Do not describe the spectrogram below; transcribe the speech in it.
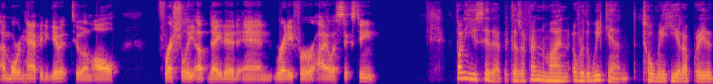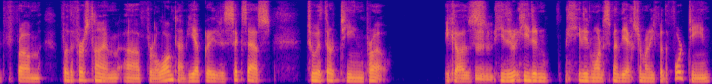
i'm more than happy to give it to them all freshly updated and ready for ios 16 Funny you say that because a friend of mine over the weekend told me he had upgraded from, for the first time uh, for a long time, he upgraded his 6S to a 13 Pro because mm-hmm. he he didn't he didn't want to spend the extra money for the 14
